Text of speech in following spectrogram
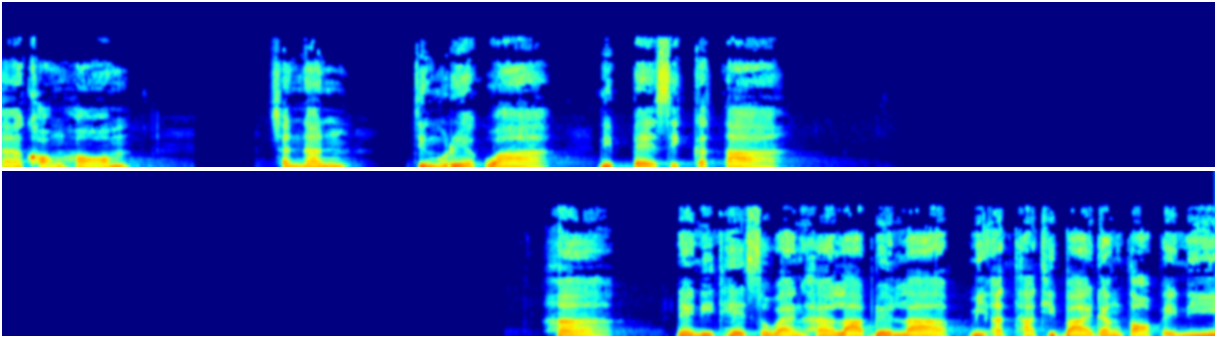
หาของหอม ฉะนั้นจึงเรียกว่า นิเปสิกตา ห้า ในนิเทศแสวงหาลาบด้วยลาบมีอัธิบายดังต่อไปนี้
